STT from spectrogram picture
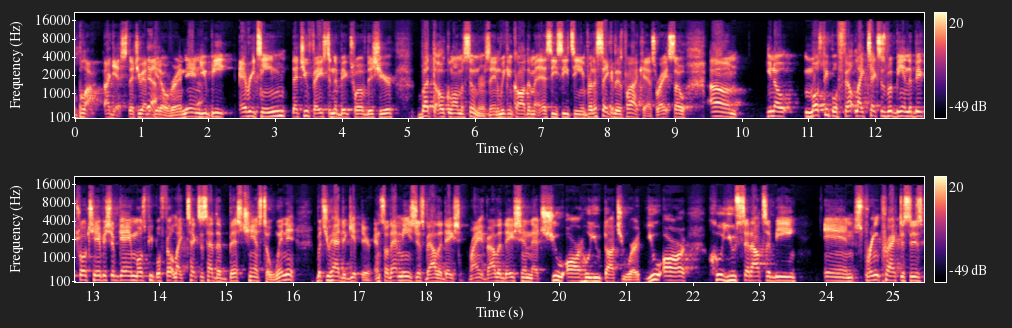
block, I guess, that you had yeah. to get over. And then you beat every team that you faced in the Big 12 this year, but the Oklahoma Sooners. And we can call them an SEC team for the sake of this podcast, right? So, um, you know, most people felt like Texas would be in the Big 12 championship game. Most people felt like Texas had the best chance to win it, but you had to get there. And so that means just validation, right? Validation that you are who you thought you were. You are who you set out to be in spring practices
